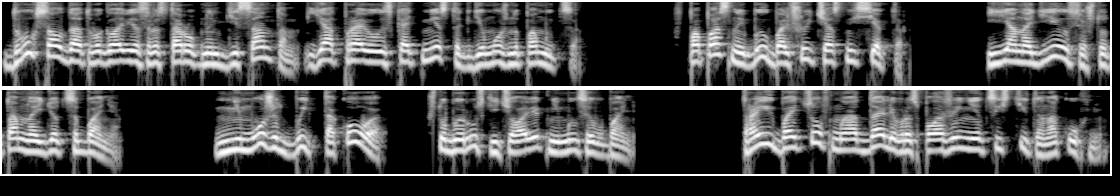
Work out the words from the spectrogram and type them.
Двух солдат во главе с расторопным десантом я отправил искать место, где можно помыться. В Попасной был большой частный сектор, и я надеялся, что там найдется баня. Не может быть такого, чтобы русский человек не мылся в бане. Троих бойцов мы отдали в расположение цистита на кухню.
